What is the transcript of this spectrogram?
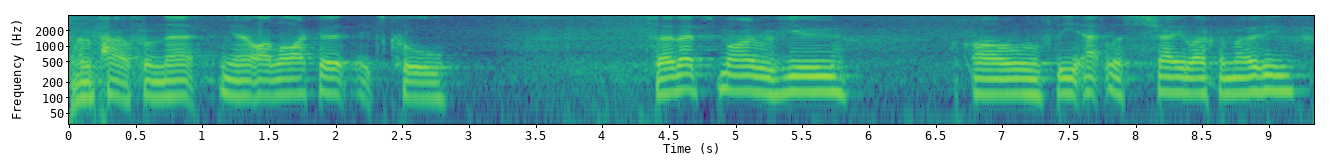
but apart from that, you know, I like it, it's cool. So that's my review of the Atlas Shay locomotive.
